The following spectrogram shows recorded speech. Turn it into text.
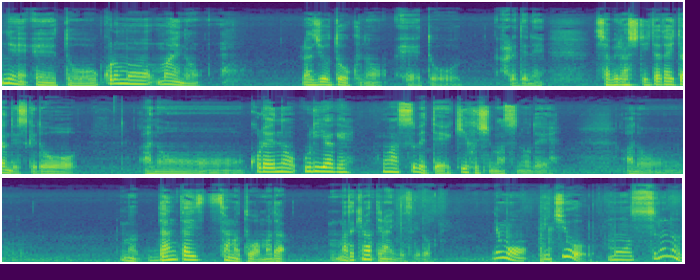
で、えっ、ー、と、これも前のラジオトークの、えっ、ー、と、あれでね、喋らせていただいたんですけど、あのー、これの売り上げは全て寄付しますので、あのー、まあ、団体様とはまだ、まだ決まってないんですけど、でも一応もうするの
